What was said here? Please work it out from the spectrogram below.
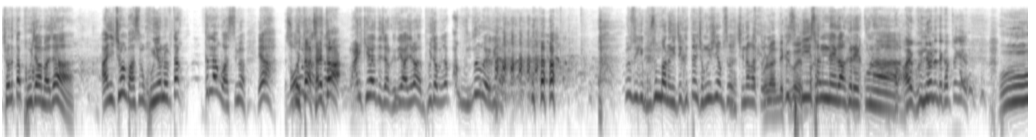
저를 딱 보자마자 아니 처음 봤으면 공연을 딱 끝나고 왔으면 야 수고했다, 잘했다! 막 이렇게 해야 되잖아. 그게 아니라 보자마자 막 웃는 거예요 그냥. 그래서 이게 무슨 반응이지? 그때는 정신이 없어서 지나갔더니 몰랐는데 그거였어. 네 속내가 그랬구나. 아니 문 여는데 갑자기 오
